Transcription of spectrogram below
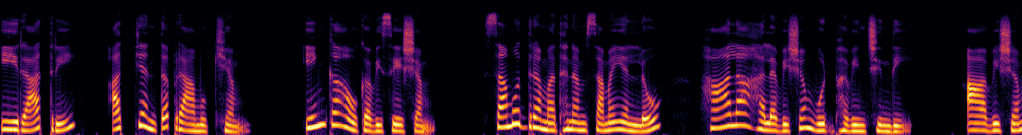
ఈ రాత్రి అత్యంత ప్రాముఖ్యం. ఇంకా ఒక విశేషం. సముద్రమథనం సమయంలో హాలాహల విషం ఉద్భవించింది. ఆ విషం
